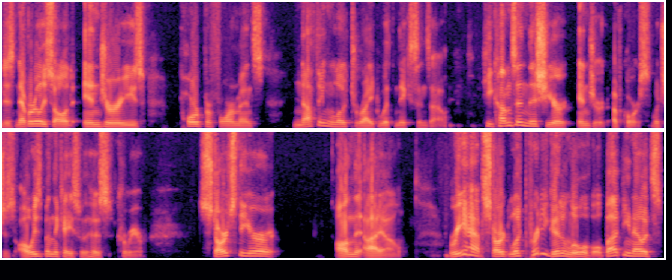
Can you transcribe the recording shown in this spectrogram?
I just never really saw it. Injuries, poor performance. Nothing looked right with Nick Senzel. He comes in this year injured, of course, which has always been the case with his career. Starts the year on the IL. Rehab start looked pretty good in Louisville, but you know, it's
